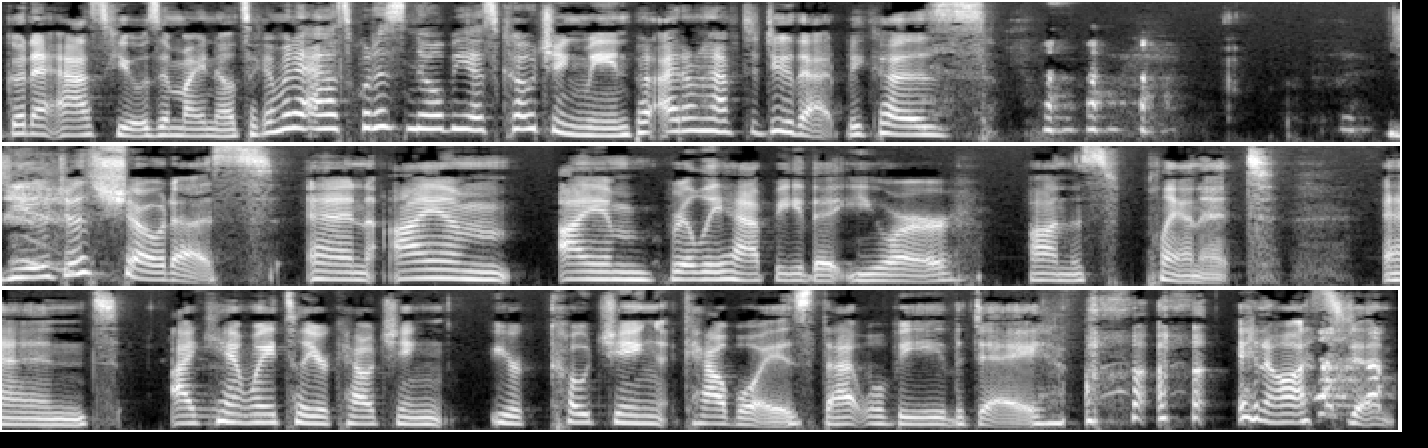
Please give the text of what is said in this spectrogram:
going to ask you, it was in my notes, like, I'm going to ask, what does no BS coaching mean? But I don't have to do that because you just showed us. And I am, I am really happy that you are on this planet and I can't wait till you're couching, you're coaching cowboys. That will be the day in Austin.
